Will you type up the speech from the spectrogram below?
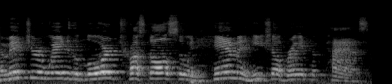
Commit your way to the Lord. Trust also in him, and he shall bring it to pass.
